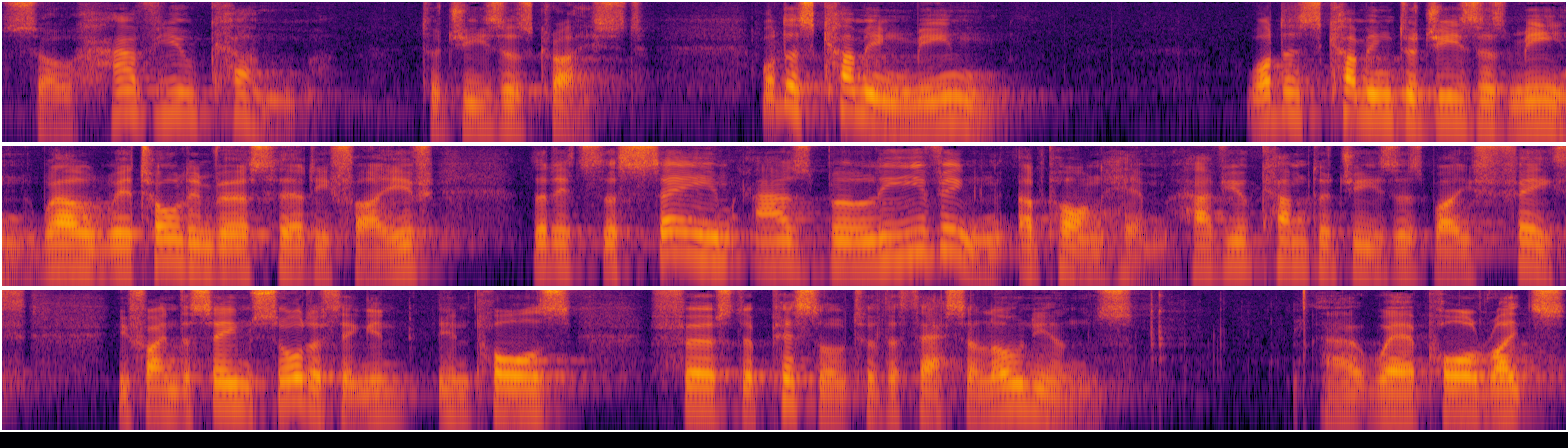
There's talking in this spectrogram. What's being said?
So have you come to Jesus Christ? What does coming mean? What does coming to Jesus mean? Well, we're told in verse 35 that it's the same as believing upon him. Have you come to Jesus by faith? You find the same sort of thing in, in Paul's first epistle to the Thessalonians, uh, where Paul writes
